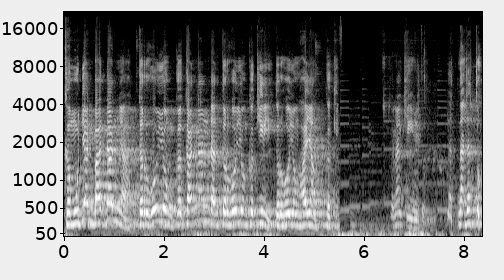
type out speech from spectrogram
kemudian badannya terhoyong ke kanan dan terhoyong ke kiri terhoyong hayang ke kiri kanan kiri itu nak jatuh.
